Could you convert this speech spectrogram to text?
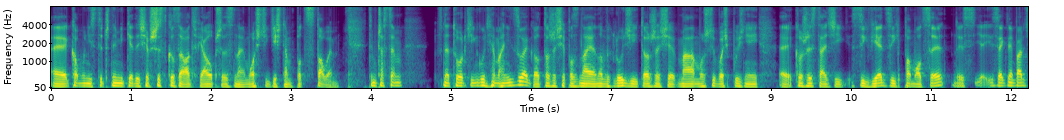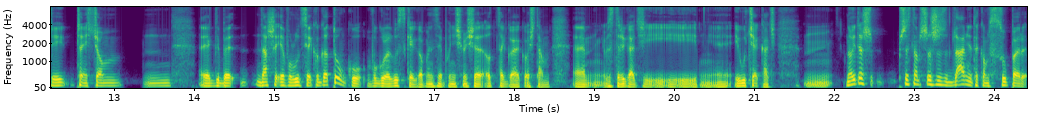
e, komunistycznymi, kiedy się wszystko załatwiało przez znajomości gdzieś tam pod stołem. Tymczasem w networkingu nie ma nic złego. To, że się poznaje nowych ludzi i to, że się ma możliwość później e, korzystać z ich wiedzy, ich pomocy, jest, jest jak najbardziej częścią jak gdyby naszej ewolucji jako gatunku w ogóle ludzkiego, więc nie powinniśmy się od tego jakoś tam wzdrygać i, i, i uciekać. Mm, no i też przyznam szczerze, że dla mnie taką super,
